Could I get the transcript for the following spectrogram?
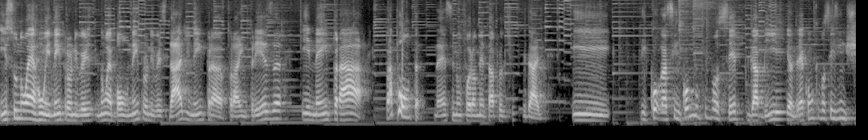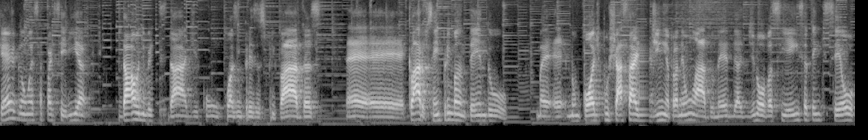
Isso não é ruim nem para univers... não é bom nem para a universidade, nem para a empresa e nem para a ponta, né? Se não for aumentar a produtividade. E, e assim, como que você, Gabi, André, como que vocês enxergam essa parceria da universidade com, com as empresas privadas? É, é, claro, sempre mantendo, é, é não pode puxar sardinha para nenhum lado, né? De novo, a ciência tem que ser o,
